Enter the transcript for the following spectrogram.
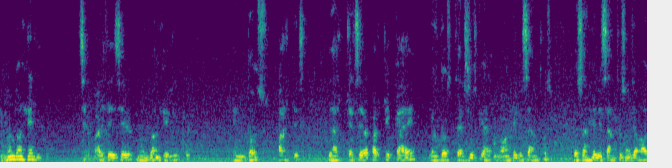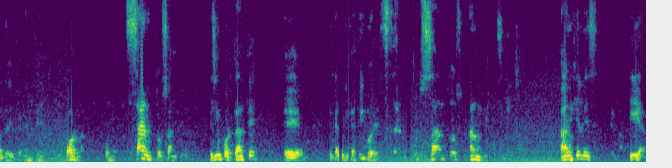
El mundo angélico se parte de ese mundo angélico en dos partes. La tercera parte cae, los dos tercios quedan como ángeles santos. Los ángeles santos son llamados de diferente forma, como santos ángeles. Es importante eh, el calificativo de santos, santos ángeles. Ángeles de María,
